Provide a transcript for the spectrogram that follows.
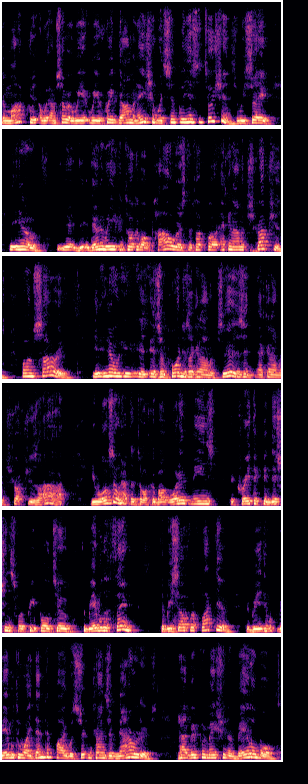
democracy, I'm sorry, we, we equate domination with simply institutions. We say, you know, the only way you can talk about power is to talk about economic structures. Well, I'm sorry. You, you know, as important as economics is and economic structures are, you also have to talk about what it means to create the conditions for people to, to be able to think, to be self-reflective, to be, to be able to identify with certain kinds of narratives, to have information available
